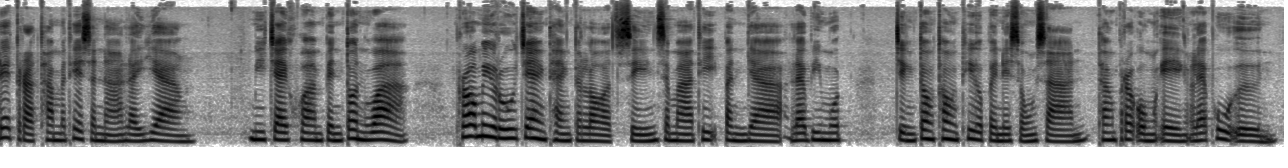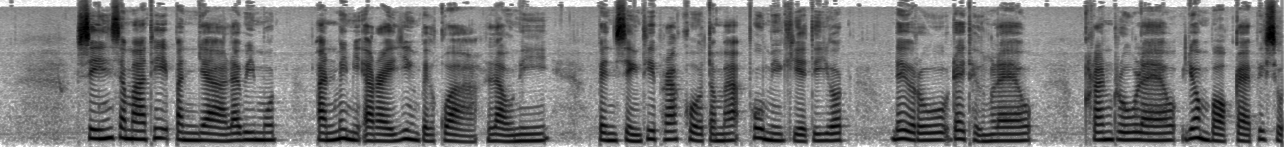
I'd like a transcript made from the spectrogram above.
ได้ตรัสธรรมเทศนาหลายอย่าง มีใจความเป็นต้นว่า เพราะไม่รู้แจ้งแทงตลอดศีลสมาธิปัญญาและวิมุตติ จึงต้องท่องเที่ยวไปในสงสาร ทั้งพระองค์เองและผู้อื่น ศีลสมาธิปัญญาและวิมุตติ อันไม่มีอะไรยิ่งไปกว่า เหล่านี้ เป็นสิ่งที่พระโคตมะผู้มีเกียรติยศ ได้รู้ได้ถึงแล้ว ครั้นรู้แล้วย่อมบอกแก่ภิกษุ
